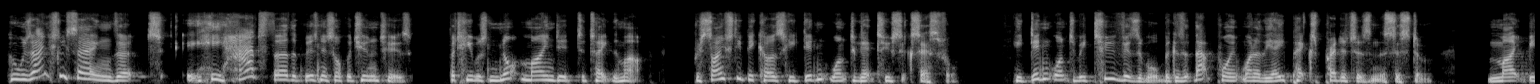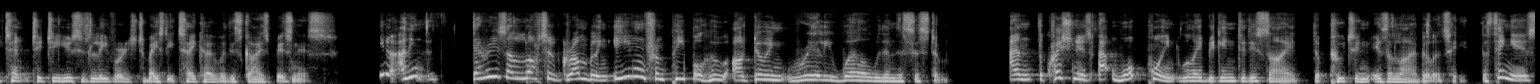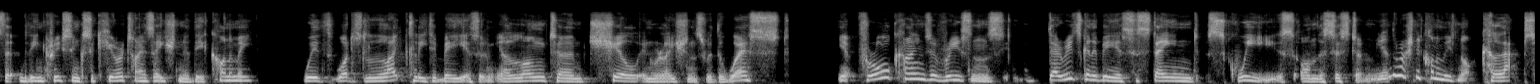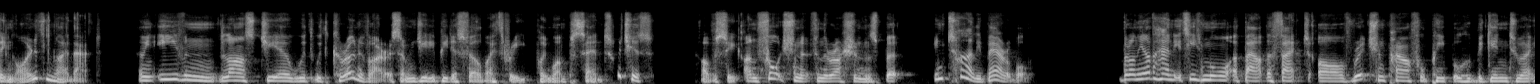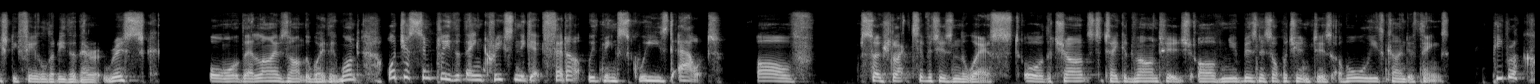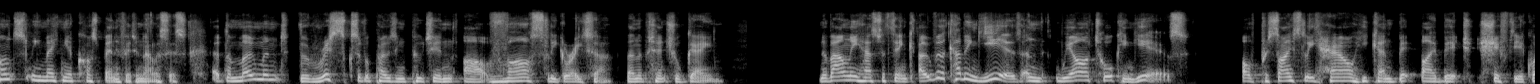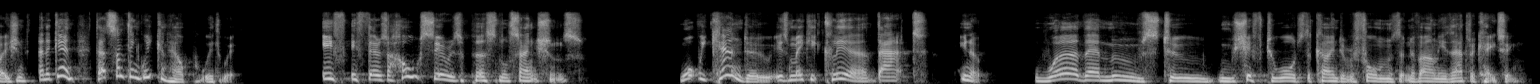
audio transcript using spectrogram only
who was actually saying that he had further business opportunities but he was not minded to take them up precisely because he didn't want to get too successful. He didn't want to be too visible because at that point, one of the apex predators in the system might be tempted to use his leverage to basically take over this guy's business. You know, I think there is a lot of grumbling, even from people who are doing really well within the system. And the question is, at what point will they begin to decide that Putin is a liability? The thing is that with the increasing securitization of the economy, with what's likely to be a, you know, long-term chill in relations with the West. You know, for all kinds of reasons, there is going to be a sustained squeeze on the system. You know, the Russian economy is not collapsing or anything like that. I mean, even last year with, with coronavirus, I mean, GDP just fell by 3.1%, which is obviously unfortunate from the Russians, but entirely bearable. But on the other hand, it is more about the fact of rich and powerful people who begin to actually feel that either they're at risk or their lives aren't the way they want, or just simply that they increasingly get fed up with being squeezed out of social activities in the West or the chance to take advantage of new business opportunities of all these kind of things. People are constantly making a cost benefit analysis. At the moment, the risks of opposing Putin are vastly greater than the potential gain. Navalny has to think over the coming years, and we are talking years, of precisely how he can bit by bit shift the equation. And again, that's something we can help with. with. If, if there's a whole series of personal sanctions, what we can do is make it clear that, you know, were there moves to shift towards the kind of reforms that Navalny is advocating?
